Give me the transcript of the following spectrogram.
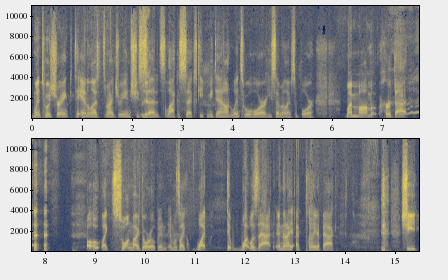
went to a shrink to analyze my dreams. She yeah. said it's the lack of sex keeping me down. Went to a whore. He said my life's a bore. My mom heard that oh, like swung my door open and was like, "What? Did, what was that?" And then I, I played it back. she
